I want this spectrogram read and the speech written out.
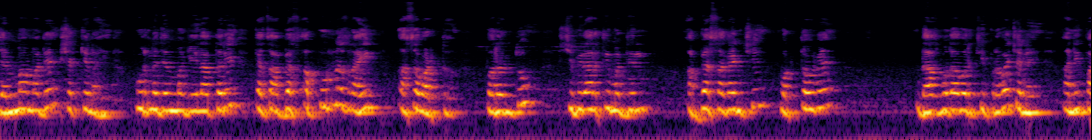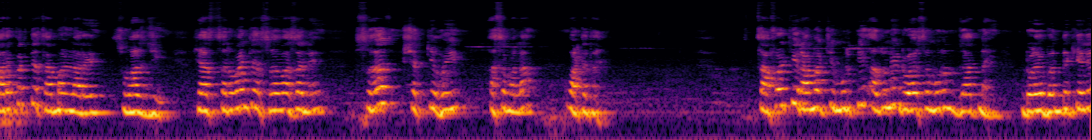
जन्मामध्ये शक्य नाही. पूर्ण जन्म गेला तरी त्याचा अभ्यास अपूर्णच राहील असं वाटतं. परंतु शिबिरार्थीमधील अभ्यासकांची वक्तव्ये दासबोधावरची प्रवचने आणि पारपत्य सांभाळणारे सुहासजी ह्या सर्वांच्या सहवासाने सहज शक्य होईल असं मला वाटत आहे. चाफळची रामाची मूर्ती अजूनही डोळ्यासमोरून जात नाही. डोळे बंद केले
